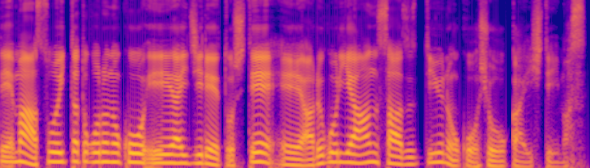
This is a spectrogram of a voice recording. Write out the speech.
で、まあ、そういったところのこう AI 事例として、えー、 Algolia Answers っていうのをこう紹介しています。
